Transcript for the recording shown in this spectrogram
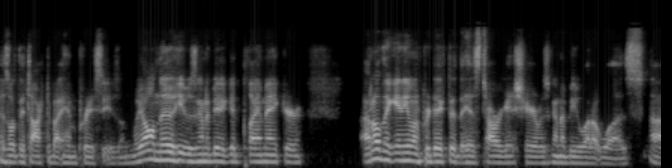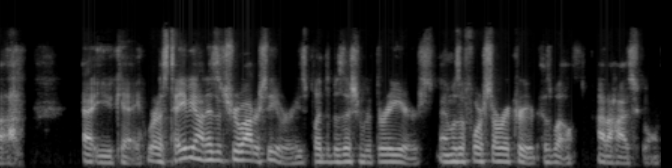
as what they talked about him preseason. We all knew he was going to be a good playmaker. I don't think anyone predicted that his target share was going to be what it was uh, at UK. Whereas Tayvion is a true wide receiver. He's played the position for three years and was a four-star recruit as well out of high school.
